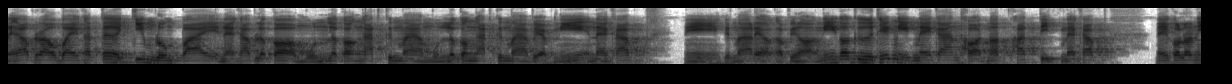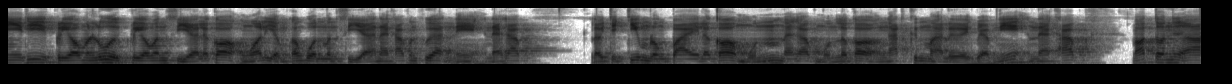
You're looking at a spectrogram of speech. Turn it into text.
นะครับ เราใบคัตเตอร์จิ้มลงไปนะครับ แล้วก็หมุนแล้วก็งัดขึ้นมาหมุนแล้วก็งัดขึ้นมาแบบนี้นะครับ นี่ขึ้นมาแล้วครับพี่น้องนี่ก็คือเทคนิคในการถอดน็อตพลาสติกนะครับ ในกรณีที่เกลียวมันรูดเกลียวมันเสีย แล้วก็หัวเหลี่ยมข้างบนมันเสียนะครับเพื่อนๆนี่นะครับ เราจะจิ้มลงไปแล้วก็หมุนนะครับ หมุนแล้วก็งัดขึ้นมาเลยแบบนี้นะครับ น็อตตัวนี้อ่า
